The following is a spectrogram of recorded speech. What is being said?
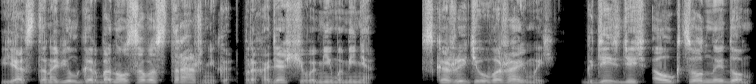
я остановил горбоносого стражника, проходящего мимо меня. «Скажите, уважаемый, где здесь аукционный дом?»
